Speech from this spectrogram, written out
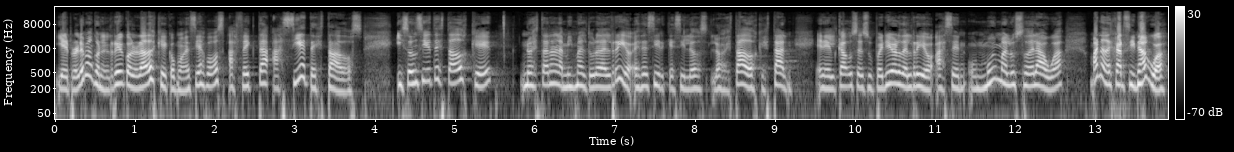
Y el problema con el río Colorado es que, como decías vos, afecta a siete estados. Y son siete estados que no están a la misma altura del río. Es decir, que si los, los estados que están en el cauce superior del río hacen un muy mal uso del agua, van a dejar sin agua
